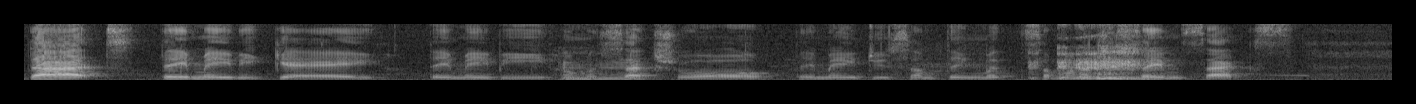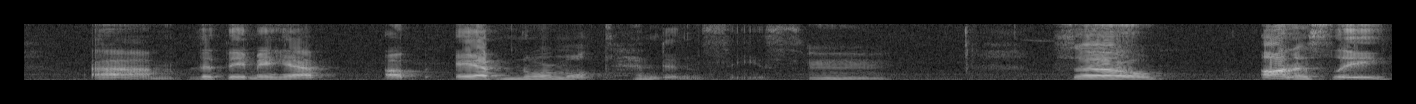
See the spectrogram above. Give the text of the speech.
that they may be gay, they may be homosexual, they may do something with someone of the same sex, um, that they may have ab- abnormal tendencies. Mm. So, honestly,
